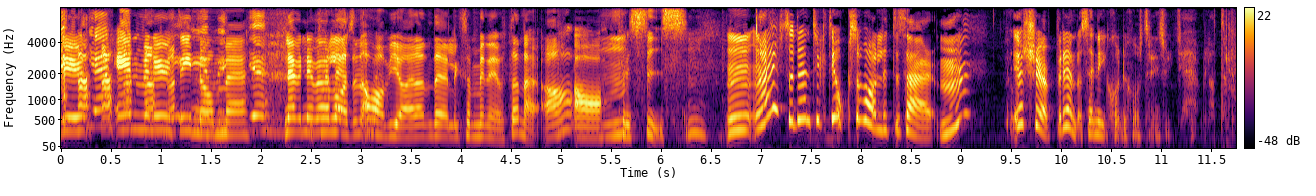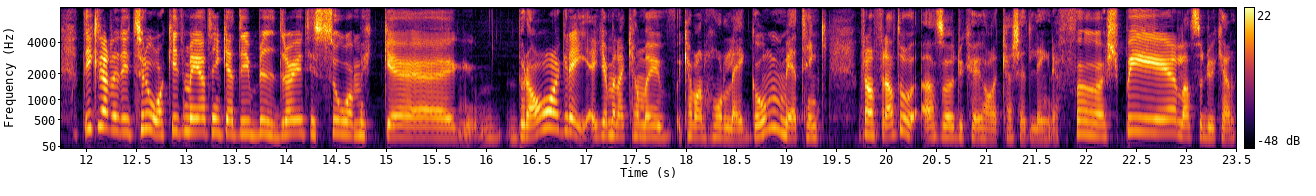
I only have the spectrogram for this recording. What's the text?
Du, du, en minut inom... eh. När vi, när vi har läst den avgörande liksom, minuten där. Ja. Ja, precis. Mm. nej, så den tyckte jag också var lite så här. Mm, jag köper det ändå. Sen är ju konditionsträning så jävla tråkigt. Det är klart att det är tråkigt men jag tänker att det bidrar ju till så mycket bra grejer. Jag menar kan man ju kan man hålla igång med, tänk framförallt då, alltså du kan ju ha kanske ett längre förspel, alltså du kan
